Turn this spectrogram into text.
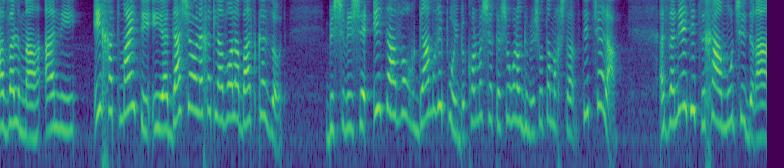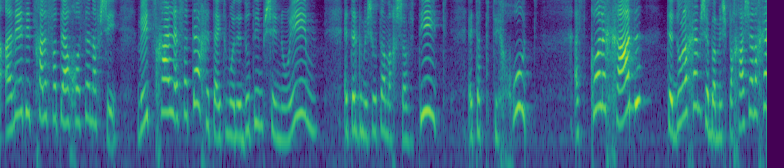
אבל מה, אני היא חתמה איתי, היא ידעה שהולכת לבוא לבת כזאת. בשביל שהיא תעבור גם ריפוי בכל מה שקשור לגמישות המחשבתית שלה. אז אני הייתי צריכה עמוד שדרה, אני הייתי צריכה לפתח חוסן נפשי, והיא צריכה לפתח את ההתמודדות עם שינויים, את הגמישות המחשבתית, את הפתיחות. אז כל אחד, תדעו לכם שבמשפחה שלכם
